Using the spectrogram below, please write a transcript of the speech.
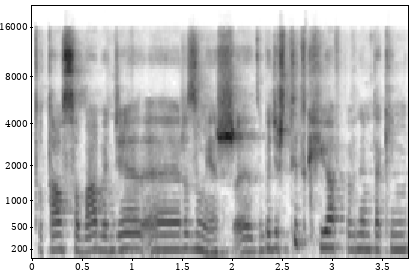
to ta osoba będzie, e, rozumiesz, e, będziesz ty tkwiła w pewnym takim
